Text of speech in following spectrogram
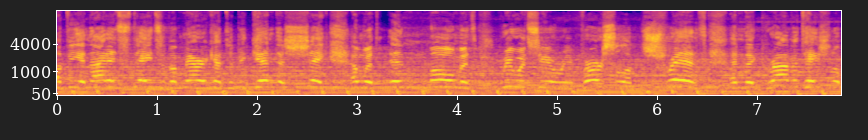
of the United States of America to begin to shake. And within moments, we would see a reversal of trends and the gravitational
